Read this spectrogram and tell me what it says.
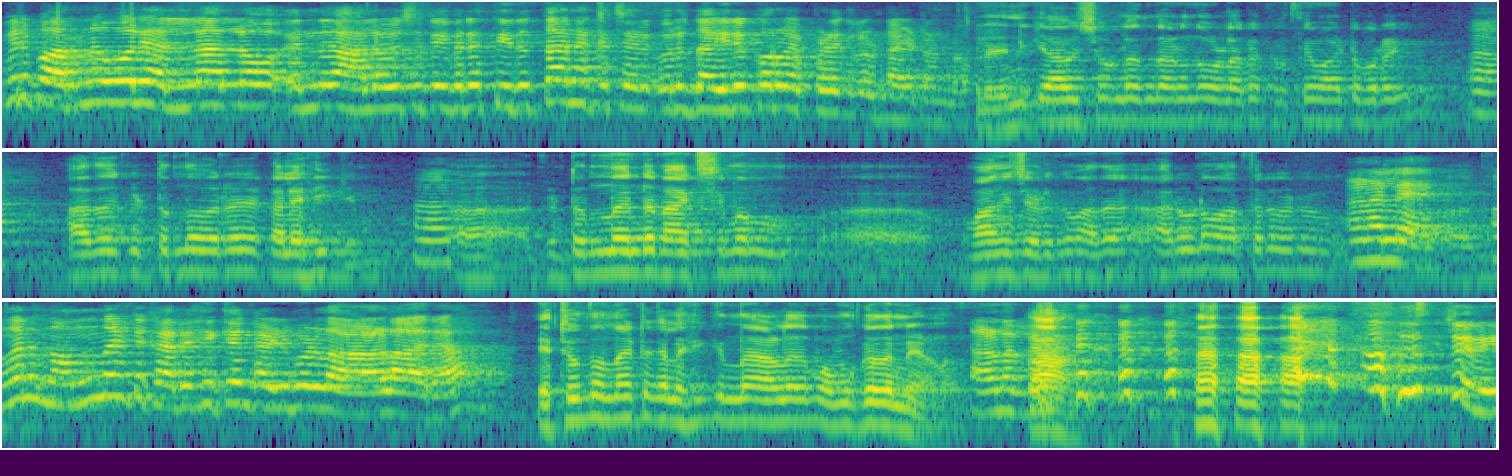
ഇവർ പറഞ്ഞ പോലെ അല്ലല്ലോ എന്ന് ആലോചിച്ചിട്ട് ഇവരെ തിരുത്താനൊക്കെ ഒരു ധൈര്യക്കുറവ് എപ്പോഴെങ്കിലും ഉണ്ടായിട്ടുണ്ടോ? എനിക്ക് ആവശ്യമുള്ള എന്താണെന്ന് വളരെ കൃത്യമായിട്ട് പറയും. അത് കിട്ടുന്നവരെ കലഹിക്കും. കിട്ടുന്നതിന്റെ മാക്സിമം വാങ്ങിച്ചെടുക്കും. അത് ആരോട് മാത്രം ഒരു ആണല്ലേ? അങ്ങനെ നന്നായിട്ട് കലഹിക്കാൻ കഴിവുള്ള ആളാരാ? ഏറ്റവും നന്നായിട്ട് കലഹിക്കുന്ന ആൾ മമ്മൂക്ക തന്നെയാണ്. ആണല്ലേ? ശരി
